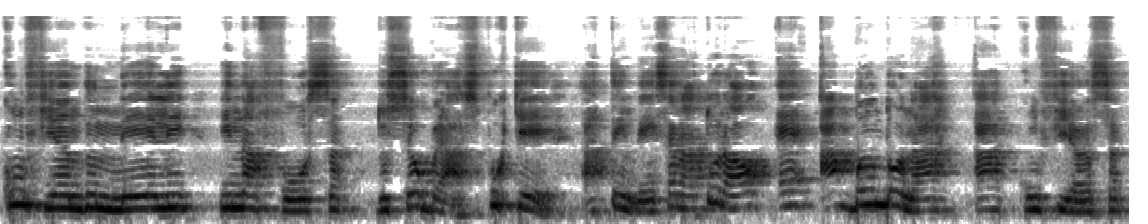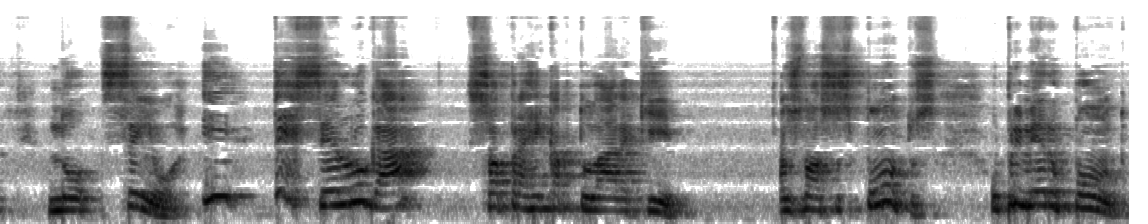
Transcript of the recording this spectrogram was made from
confiando nele e na força do seu braço, porque a tendência natural é abandonar a confiança no Senhor. E terceiro lugar, só para recapitular aqui os nossos pontos, o primeiro ponto,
